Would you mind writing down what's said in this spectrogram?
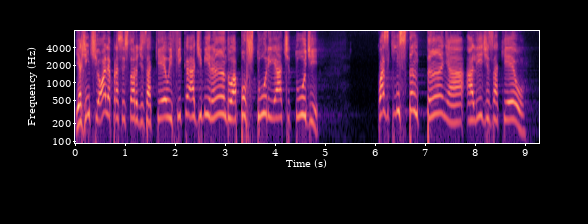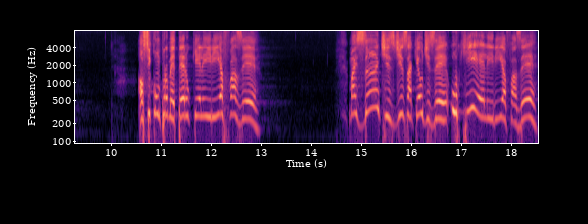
E a gente olha para essa história de Zaqueu e fica admirando a postura e a atitude quase que instantânea ali de Zaqueu, ao se comprometer o que ele iria fazer. Mas antes de Zaqueu dizer o que ele iria fazer,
